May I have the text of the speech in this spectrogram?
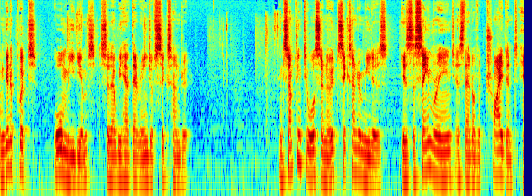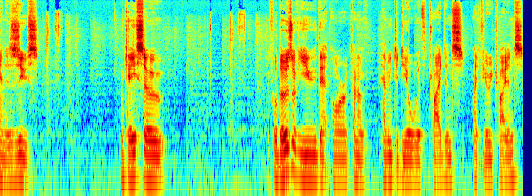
I'm gonna put all mediums so that we have that range of 600 and something to also note 600 meters is the same range as that of a trident and a Zeus. Okay so for those of you that are kind of having to deal with tridents like fury tridents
